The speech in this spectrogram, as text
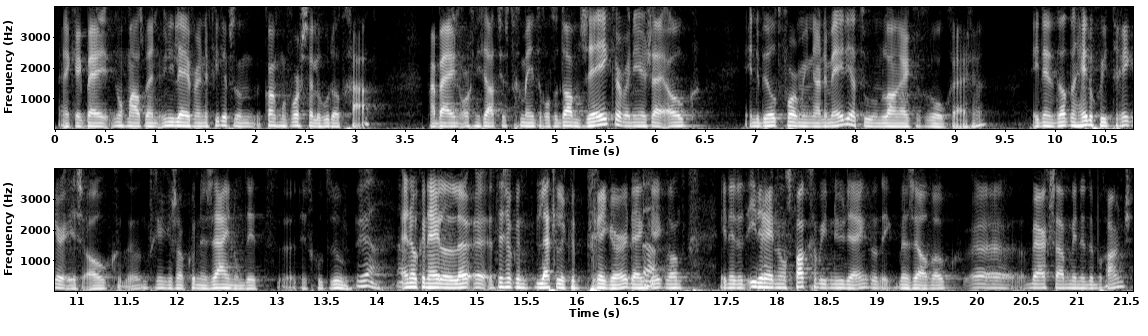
En kijk, bij, nogmaals, bij een Unilever en een Philips, dan kan ik me voorstellen hoe dat gaat. Maar bij een organisatie als de gemeente Rotterdam, zeker wanneer zij ook in de beeldvorming naar de media toe een belangrijke rol krijgen. Ik denk dat dat een hele goede trigger is ook. Een trigger zou kunnen zijn om dit, eh, dit goed te doen. Ja, ja. En ook een hele leu- eh, Het is ook een letterlijke trigger, denk Ja. ik. Want ik denk dat iedereen in ons vakgebied nu denkt... want ik ben zelf ook eh, werkzaam binnen de branche...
